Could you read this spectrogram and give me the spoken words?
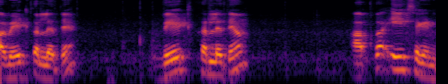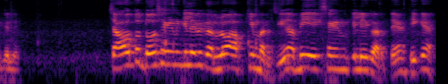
अवेट कर लेते हैं वेट कर लेते हैं हम आपका एक सेकंड के लिए। चाहो तो दो सेकंड के लिए भी कर लो, आपकी मर्ज़ी है, अभी एक सेकंड के लिए करते हैं, ठीक है?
